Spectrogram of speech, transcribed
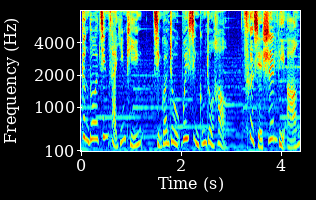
更多精彩音频，请关注微信公众号“侧写师李昂”。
